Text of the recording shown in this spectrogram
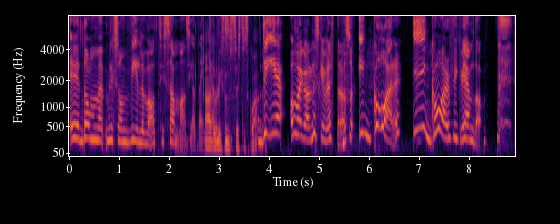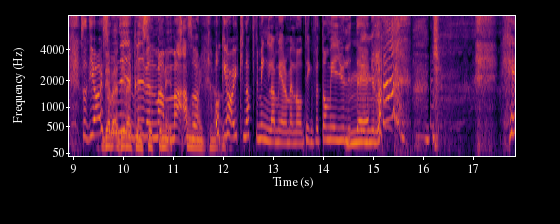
eh, de liksom vill vara tillsammans helt enkelt. Ja, det var liksom sister squad. Det är, oh my god nu ska jag berätta då. Så igår, igår fick vi hem dem. Så att jag är som är- är nybliven mamma. Oh Alltså, God. och jag har ju knappt minglat med dem eller någonting för de är ju lite, Mingla. hej!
